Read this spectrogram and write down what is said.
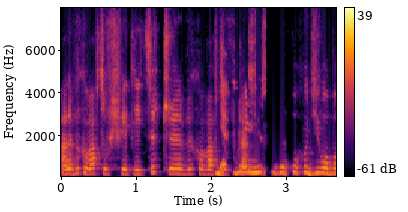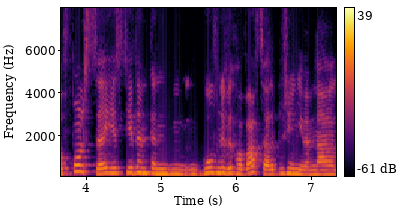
Ale wychowawców świetlicy, czy wychowawców nie, w klasie? Nie, myślę, że tu chodziło, bo w Polsce jest jeden ten główny wychowawca, ale później, nie wiem, na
